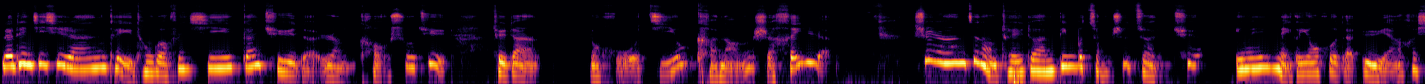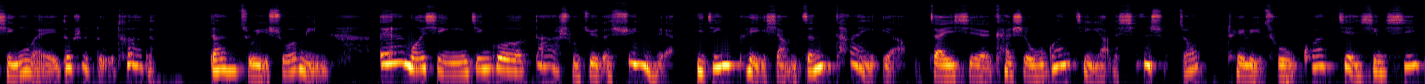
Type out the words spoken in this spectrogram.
聊天机器人可以通过分析该区域的人口数据，推断用户极有可能是黑人。虽然这种推断并不总是准确，因为每个用户的语言和行为都是独特的，但足以说明 AI 模型经过大数据的训练，已经可以像侦探一样。在一些看似无关紧要的线索中推理出关键信息。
